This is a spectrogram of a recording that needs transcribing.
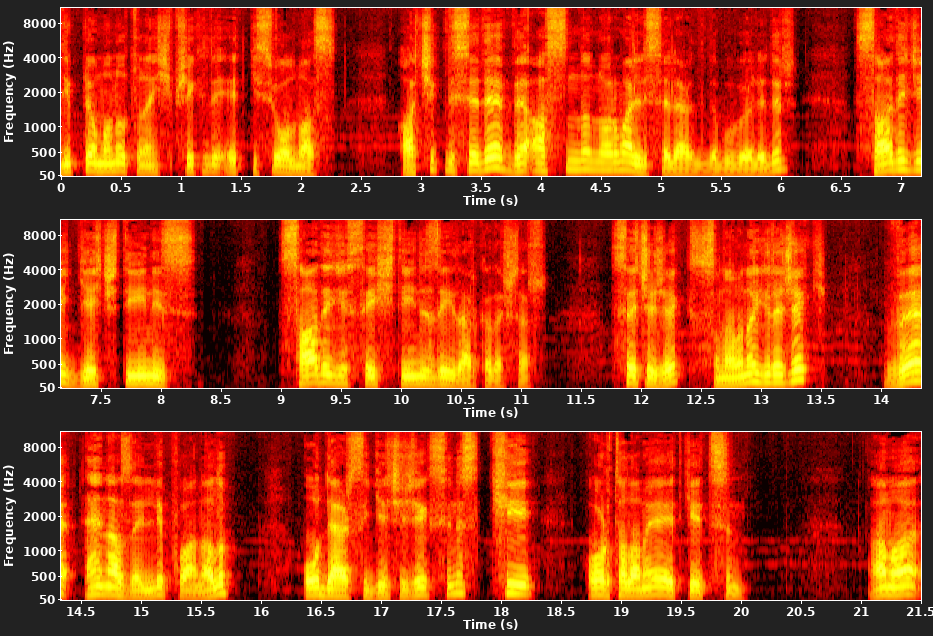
diploma notuna hiçbir şekilde etkisi olmaz. Açık lisede ve aslında normal liselerde de bu böyledir. Sadece geçtiğiniz, sadece seçtiğiniz değil arkadaşlar. Seçecek, sınavına girecek ve en az 50 puan alıp o dersi geçeceksiniz ki ortalamaya etki etsin. Ama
